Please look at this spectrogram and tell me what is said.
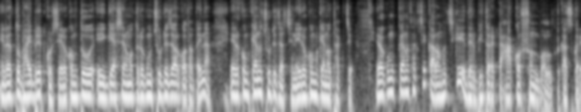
এরা তো ভাইব্রেট করছে, এরকম তো এই গ্যাসের মতো এরকম ছুটে যাওয়ার কথা, তাই না? এরকম কেন ছুটে যাচ্ছে না? এরকম কেন থাকছে? এরকম কেন থাকছে? কারণ হচ্ছে কি, এদের ভিতর একটা আকর্ষণ বল কাজ করে।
